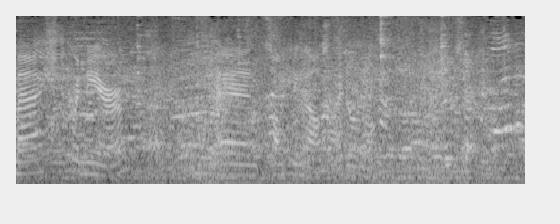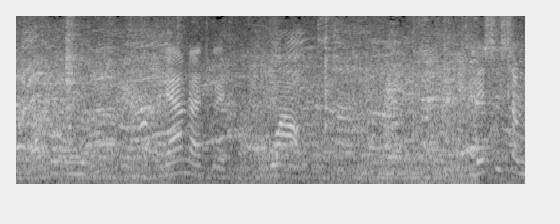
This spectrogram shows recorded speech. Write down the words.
mashed paneer and something else I don't know. Damn that's good. Wow. This is some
